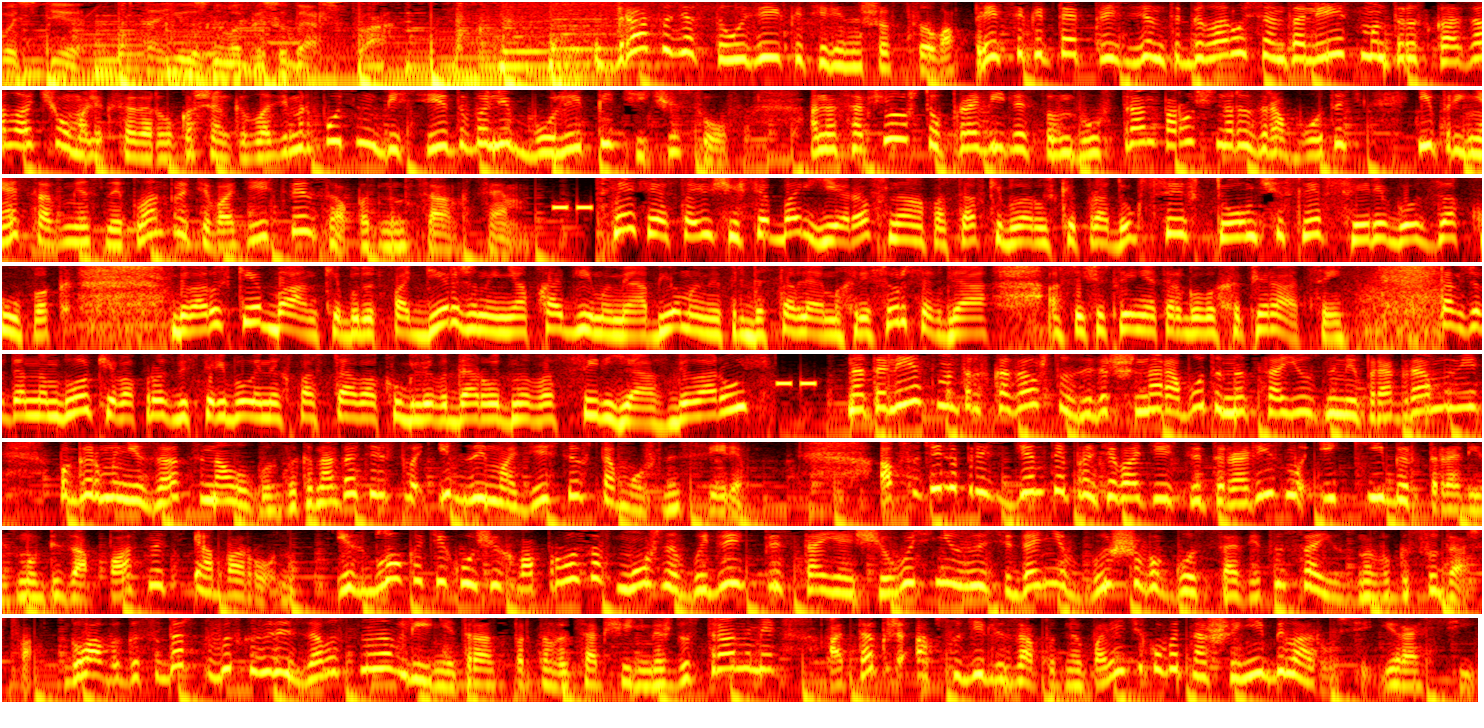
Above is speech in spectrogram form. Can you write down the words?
Новости союзного государства. Здравствуйте, в студии Екатерина Шевцова. Пресс-секретарь президента Беларуси Наталья Эйсмонт рассказала, о чем Александр Лукашенко и Владимир Путин беседовали более пяти часов. Она сообщила, что правительством двух стран поручено разработать и принять совместный план противодействия западным санкциям. Снятие остающихся барьеров на поставки белорусской продукции, в том числе в сфере госзакупок. Белорусские банки будут поддержаны необходимыми объемами предоставляемых ресурсов для осуществления торговых операций. Также в данном блоке вопрос бесперебойных поставок углеводородного сырья в Беларусь. Наталья Эсмонт рассказал, что завершена работа над союзными программами по гармонизации налогового законодательства и взаимодействию в таможенной сфере. Обсудили президенты противодействия терроризму и кибертерроризму, безопасность и оборону. Из блока текущих вопросов можно выделить предстоящую осенью заседание Высшего Госсовета Союзного государства. Главы государств высказались за восстановление транспортного сообщения между странами, а также обсудили западную политику в отношении Беларуси и России.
